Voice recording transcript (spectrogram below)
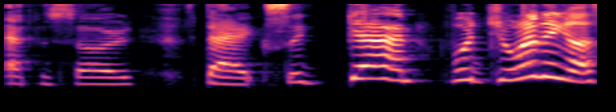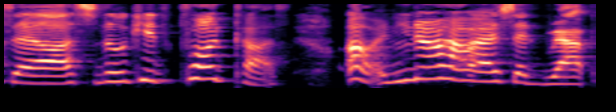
episode. Thanks again for joining us at Arsenal Kids Podcast. Oh, and you know how I said rap?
